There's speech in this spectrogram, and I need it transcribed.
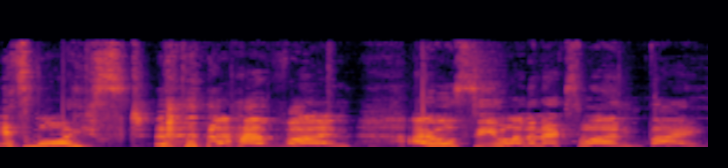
It's moist. Have fun. I will see you on the next one. Bye.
